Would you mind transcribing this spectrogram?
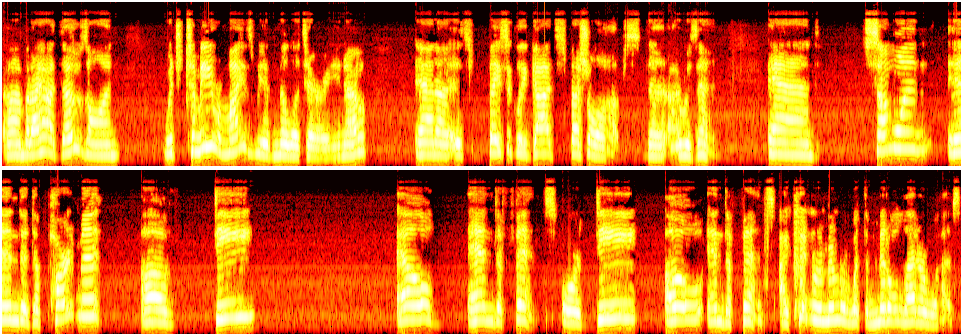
Um, but I had those on, which to me reminds me of military, you know? And uh, it's basically God's special ops that I was in. And someone in the Department of D L and Defense or D O in defense. I couldn't remember what the middle letter was.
